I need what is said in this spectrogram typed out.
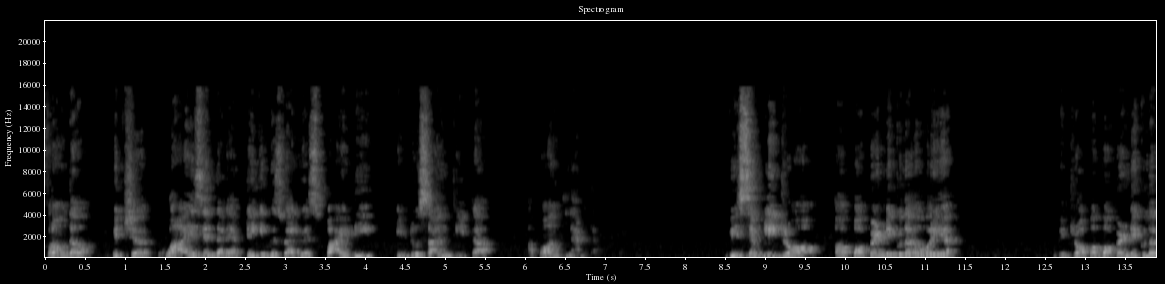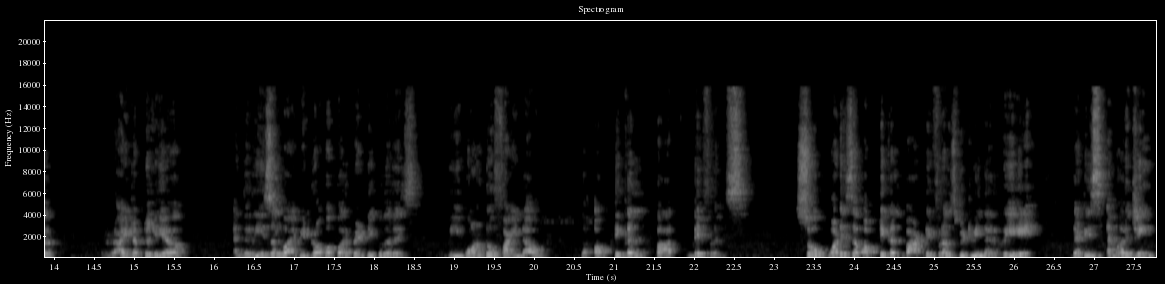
from the picture, why is it that I am taking this value as pi d into sine theta upon lambda? We simply draw a perpendicular over here. We drop a perpendicular right up till here. And the reason why we drop a perpendicular is we want to find out the optical path difference. So what is the optical path difference between a ray that is emerging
